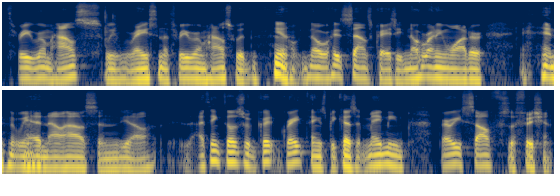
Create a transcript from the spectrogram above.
three room house. We raised in a three room house with, you know, no, it sounds crazy, no running water. And we had an outhouse. And, you know, I think those were good, great things because it made me very self sufficient.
